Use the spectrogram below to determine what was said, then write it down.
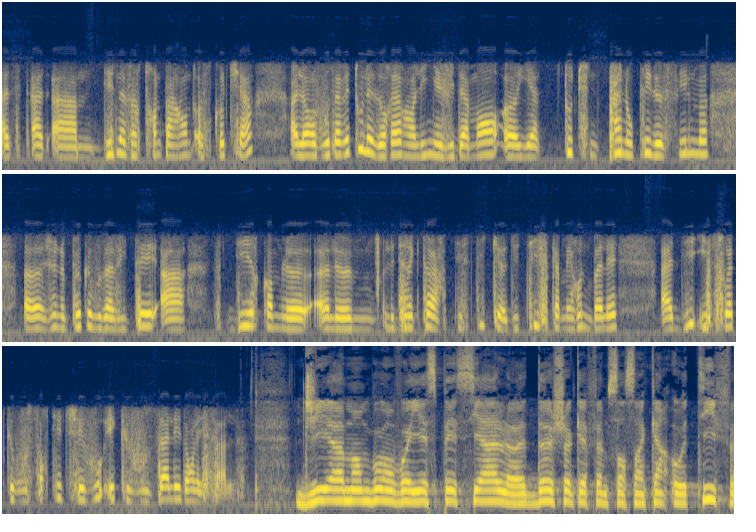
à, à, 19h30 par an au Scotia. Alors vous avez tous les horaires en ligne évidemment. il y a toute une panoplie de films euh, je ne peux que vous inviter à dire comme le, le directeur artistique du TIFF Cameroun Ballet a dit, il souhaite que vous sortiez de chez vous et que vous allez dans les salles. Gia Mambou, envoyé spécial de Choc FM 105.1 au TIFF.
